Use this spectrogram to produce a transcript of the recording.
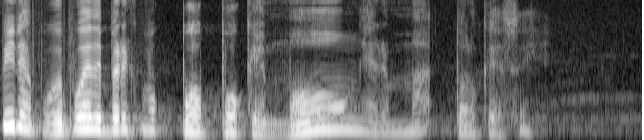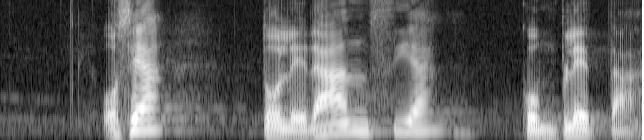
Mira, porque puedes ver Pokémon, hermano, todo lo que sea. O sea, tolerancia completa.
